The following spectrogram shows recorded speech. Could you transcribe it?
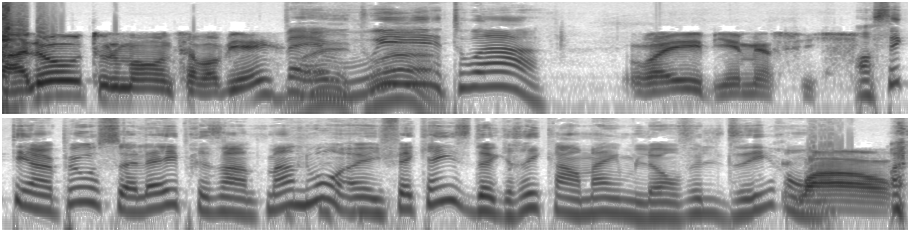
Allô, tout le monde, ça va bien? Ben Ouais, oui, toi? et toi? Oui, bien, merci. On sait que tu es un peu au soleil présentement. Nous, il fait 15 degrés quand même, là, on veut le dire. On, Wow.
